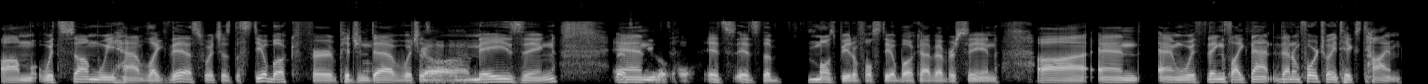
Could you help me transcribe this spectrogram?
Um, with some, we have like this, which is the steelbook for Pigeon Dev, which is amazing. That's and beautiful. it's it's the most beautiful steelbook I've ever seen. Uh, and and with things like that, that unfortunately takes time.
